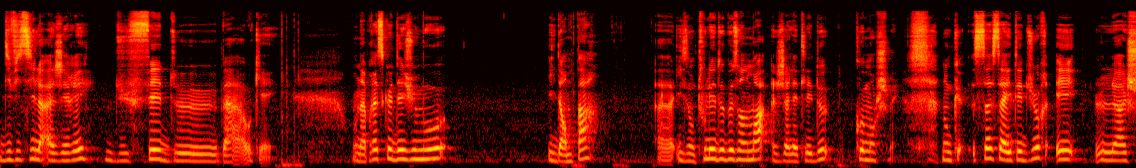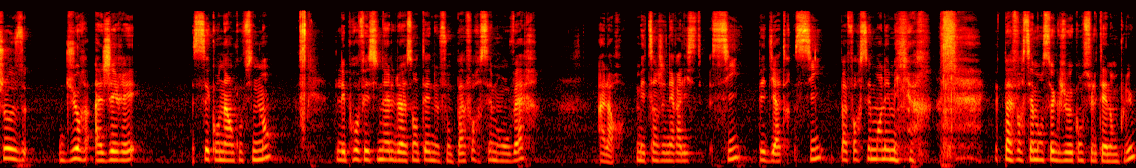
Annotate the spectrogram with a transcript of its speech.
difficile à gérer du fait de, bah ok, on a presque des jumeaux, ils dorment pas, euh, ils ont tous les deux besoin de moi, j'allaite les deux, comment je fais? Donc ça, ça a été dur. Et la chose dure à gérer, c'est qu'on est en confinement. Les professionnels de la santé ne sont pas forcément ouverts. Alors, médecin généraliste, si. Pédiatre, si. Pas forcément les meilleurs. pas forcément ceux que je veux consulter non plus.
